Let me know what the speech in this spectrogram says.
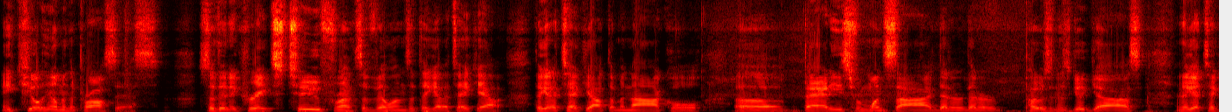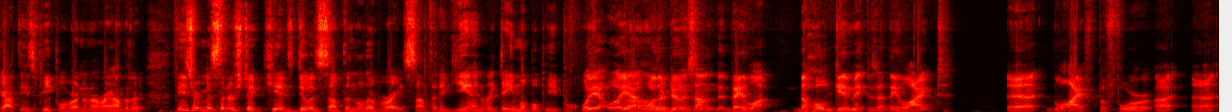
and kill him in the process. So then it creates two fronts of villains that they got to take out. They got to take out the maniacal uh, baddies from one side that are that are posing as good guys, and they got to take out these people running around that are these are misunderstood kids doing something to liberate something. Again, redeemable people. Well, yeah, well, yeah. well, Um, they're doing something that they like. the whole gimmick is that they liked uh, life before uh, uh,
